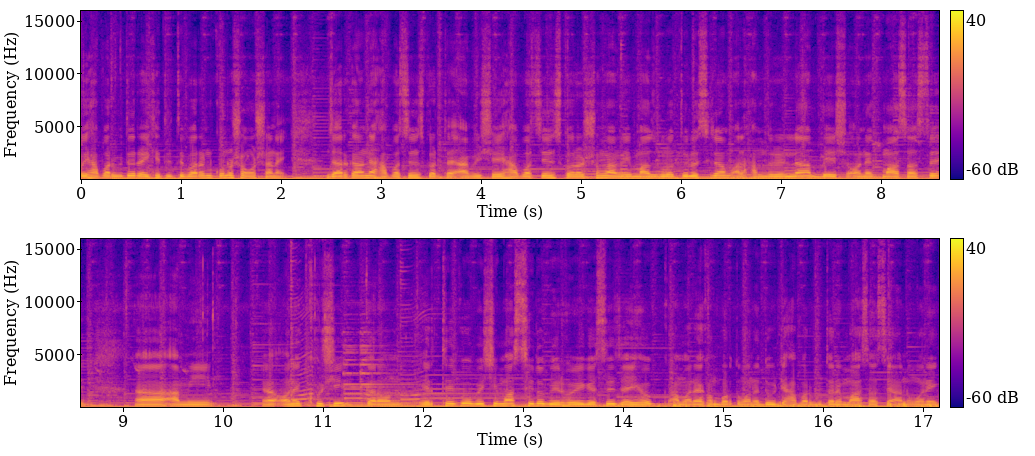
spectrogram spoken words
ওই হাপার ভিতরে রেখে দিতে পারেন, কোনো সমস্যা নাই। যার কারণে হাপা চেঞ্জ করতে হয়। আমি সেই হাপা চেঞ্জ করার সময় আমি মাছগুলো তুলেছিলাম। আলহামদুলিল্লাহ, বেশ অনেক মাছ আছে। আমি অনেক খুশি, কারণ এর থেকেও বেশি মাছ ছিল, বের হয়ে গেছে। যাই হোক, আমার এখন বর্তমানে দুইটি হাপার ভিতরে মাছ আছে। আনুমানিক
